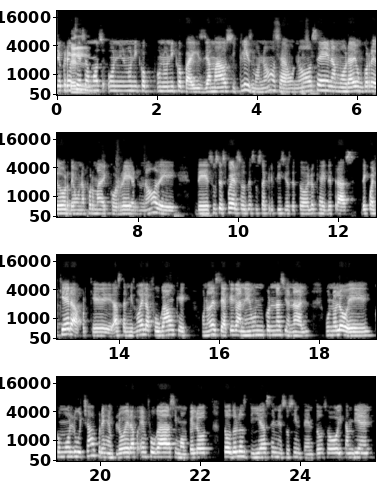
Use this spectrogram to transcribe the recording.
yo creo que somos un único, un único país llamado ciclismo, ¿no? O sea, Sí, uno se enamora de un corredor, de una forma de correr, ¿no? De, de sus esfuerzos, de sus sacrificios, de todo lo que hay detrás, de cualquiera, porque hasta el mismo de la fuga, aunque uno desea que gane un con nacional, uno lo ve como lucha, por ejemplo, era en fuga Simón Pelot todos los días en esos intentos, hoy también,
